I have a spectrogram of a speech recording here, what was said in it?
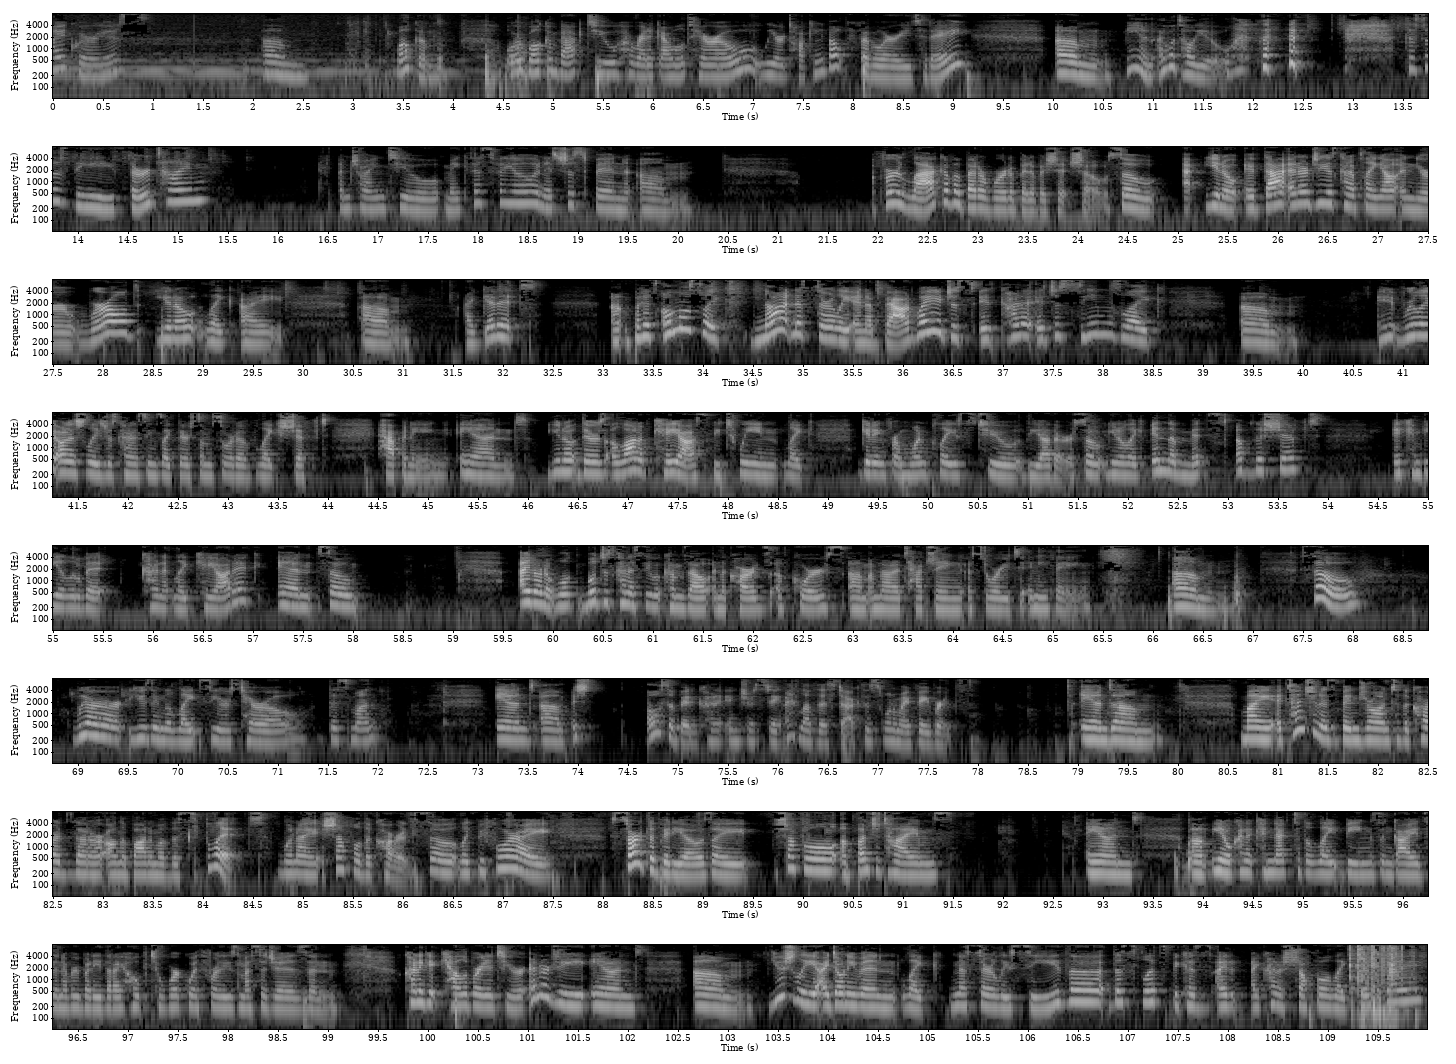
Hi Aquarius. Um, welcome or welcome back to Heretic Owl Tarot. We are talking about February today. Um, man, I will tell you, this is the third time I'm trying to make this video and it's just been, um, for lack of a better word, a bit of a shit show. So you know, if that energy is kind of playing out in your world, you know, like I, um, I get it. Uh, but it's almost like not necessarily in a bad way. It just, it kind of, it just seems like, um, it really honestly just kind of seems like there's some sort of like shift happening. And, you know, there's a lot of chaos between like getting from one place to the other. So, you know, like in the midst of the shift, it can be a little bit kind of like chaotic. And so I don't know. We'll, we'll just kind of see what comes out in the cards, of course. Um, I'm not attaching a story to anything. Um, so we are using the Light Seers Tarot this month. And um, it's also been kind of interesting. I love this deck. This is one of my favorites. And um, my attention has been drawn to the cards that are on the bottom of the split when I shuffle the cards. So like before I start the videos, I shuffle a bunch of times and, um, you know, kind of connect to the light beings and guides and everybody that I hope to work with for these messages and kind of get calibrated to your energy. And um, usually I don't even like necessarily see the, the splits because I, I kind of shuffle like this way.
